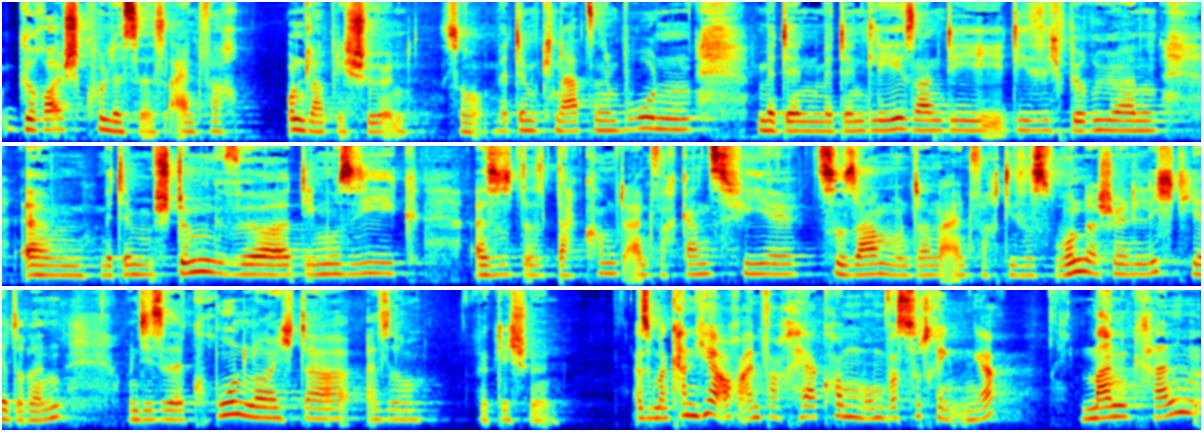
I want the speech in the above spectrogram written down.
Geräuschkulisse ist einfach unglaublich schön. So, mit dem knarzenden Boden, mit den, mit den Gläsern, die, die sich berühren, ähm, mit dem Stimmengewirr, die Musik. Also da, da kommt einfach ganz viel zusammen und dann einfach dieses wunderschöne Licht hier drin und diese Kronleuchter, also wirklich schön. Also man kann hier auch einfach herkommen, um was zu trinken, ja? Man kann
